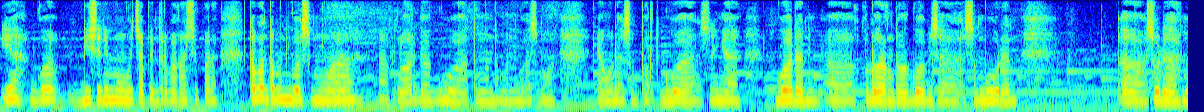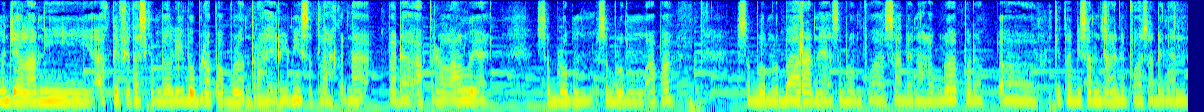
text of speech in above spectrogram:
ya gue di sini mau ngucapin terima kasih pada teman-teman gue semua eh, keluarga gue teman-teman gue semua yang udah support gue sehingga gue dan uh, kedua orang tua gue bisa sembuh dan uh, sudah menjalani aktivitas kembali beberapa bulan terakhir ini setelah kena pada April lalu ya. Sebelum sebelum apa? Sebelum lebaran ya sebelum puasa. Dan alhamdulillah pada uh, kita bisa menjalani puasa dengan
